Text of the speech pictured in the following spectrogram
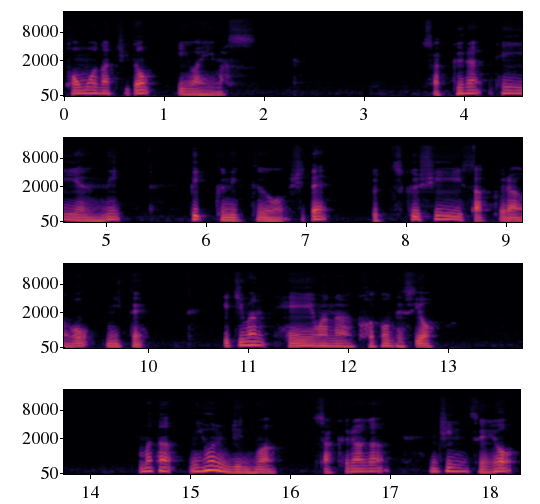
友達と祝います。桜庭園にピクニックをして美しい桜を見て一番平和なことですよ。また日本人は桜が人生を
